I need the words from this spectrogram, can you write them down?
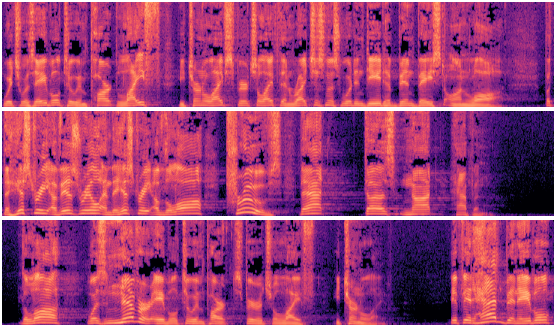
which was able to impart life, eternal life, spiritual life, then righteousness would indeed have been based on law. But the history of Israel and the history of the law proves that does not happen. The law was never able to impart spiritual life, eternal life. If it had been able,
